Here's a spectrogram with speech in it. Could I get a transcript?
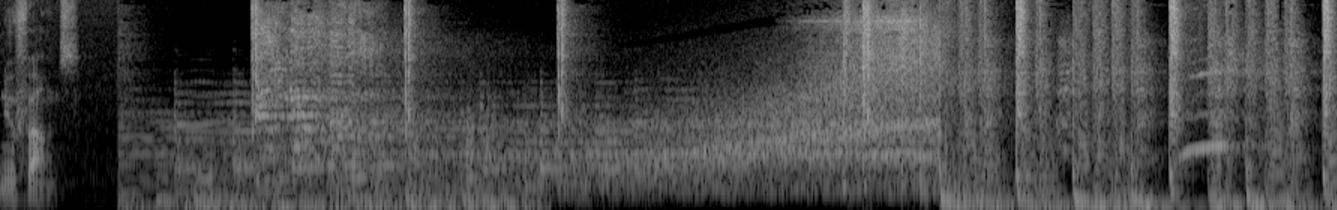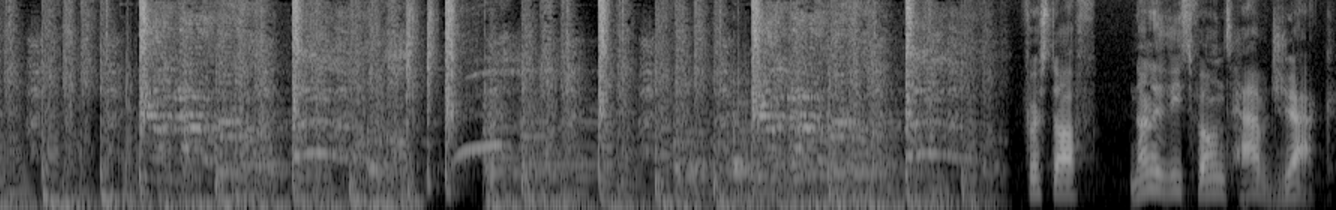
new phones. First off, none of these phones have jack.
